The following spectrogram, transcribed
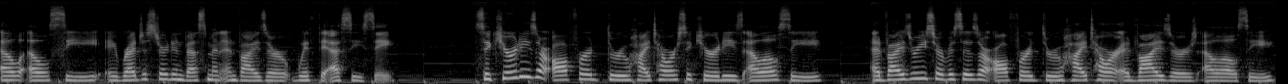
LLC, a registered investment advisor with the SEC. Securities are offered through Hightower Securities LLC. Advisory services are offered through Hightower Advisors LLC.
